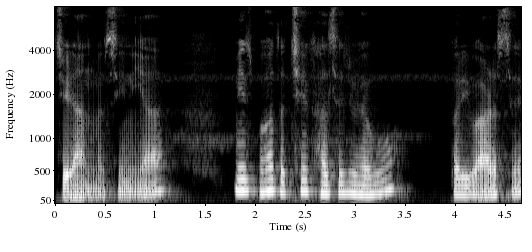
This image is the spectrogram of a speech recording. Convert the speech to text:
चिड़ान मशीन या मीन्स बहुत अच्छे खासे जो है वो परिवार से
